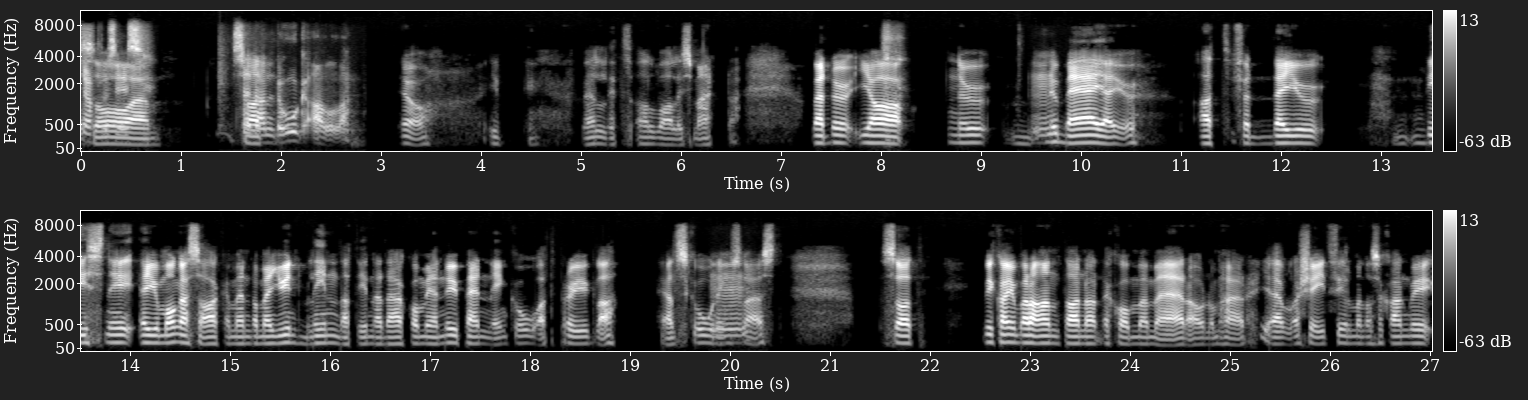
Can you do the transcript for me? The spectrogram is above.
Ja, så, precis. ähm, så att, Sedan dog alla. ja, i, i väldigt allvarlig smärta. Men du, jag, nu, Mm. nu ber jag ju att, för det är ju Disney är ju många saker men de är ju inte blinda till när det kommit en ny penningko att prygla helt skoningslöst. Så att vi kan ju bara anta när det kommer mer av de här jävla skitfilmerna så kan vi,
